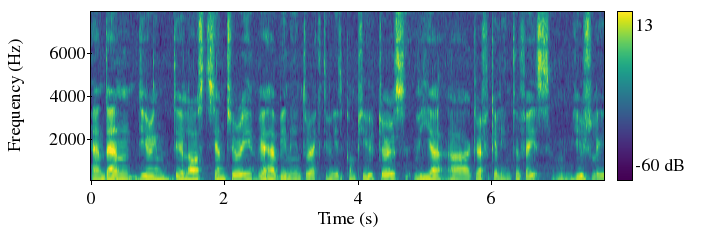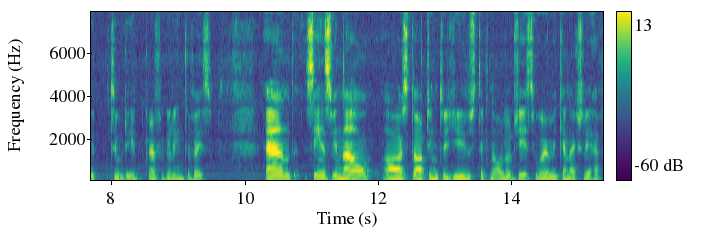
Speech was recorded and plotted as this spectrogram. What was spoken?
And then during the last century, we have been interacting with computers via a graphical interface, usually 2D graphical interface. And since we now are starting to use technologies where we can actually have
